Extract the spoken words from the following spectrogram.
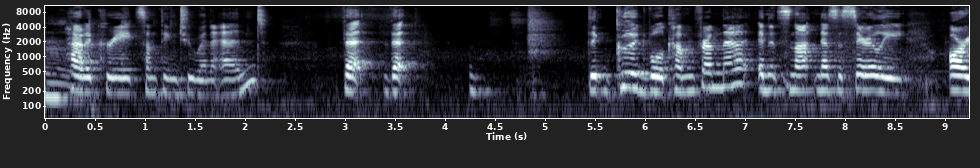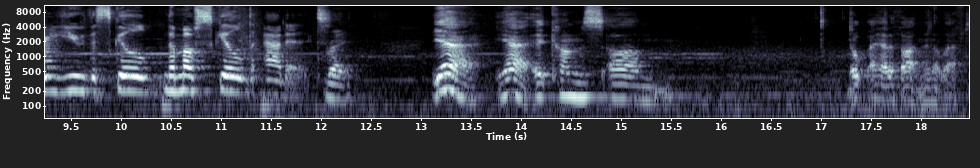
Mm. how to create something to an end, that that the good will come from that and it's not necessarily are you the skilled the most skilled at it. Right. Yeah, yeah, it comes um Nope, I had a thought and then it left.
